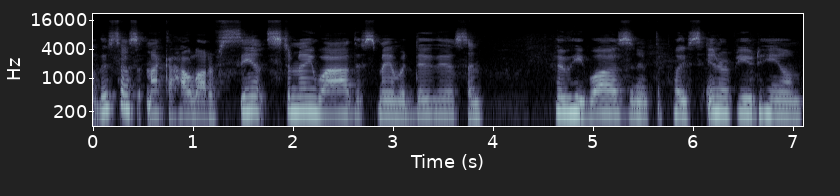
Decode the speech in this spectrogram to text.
this doesn't make a whole lot of sense to me why this man would do this and who he was, and if the police interviewed him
